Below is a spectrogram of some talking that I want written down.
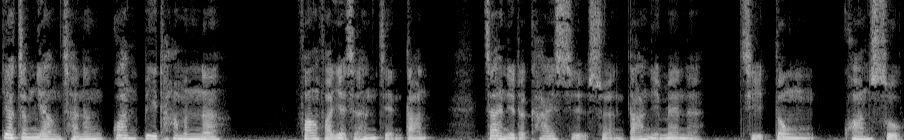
要怎么样才能关闭它们呢？方法也是很简单，在你的开始选单里面呢，启动宽恕，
